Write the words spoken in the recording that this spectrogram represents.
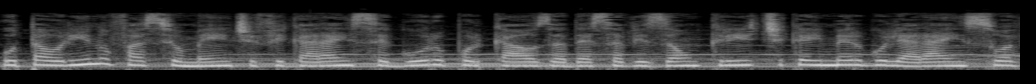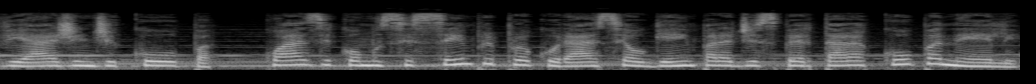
O taurino facilmente ficará inseguro por causa dessa visão crítica e mergulhará em sua viagem de culpa, quase como se sempre procurasse alguém para despertar a culpa nele,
